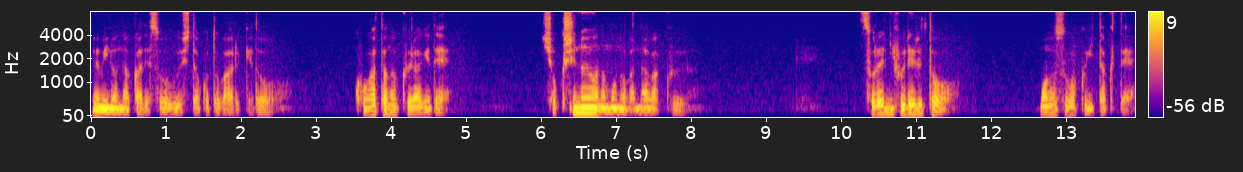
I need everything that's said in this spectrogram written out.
海の中で遭遇したことがあるけど小型のクラゲで触手のようなものが長くそれに触れるとものすごく痛くて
